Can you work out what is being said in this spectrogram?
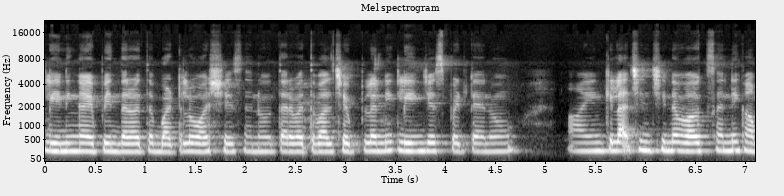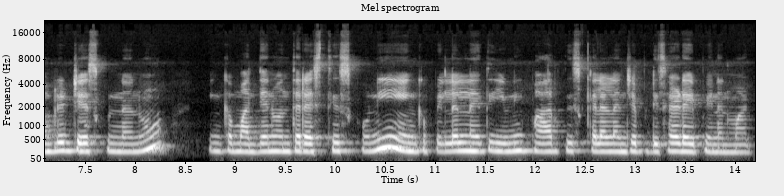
క్లీనింగ్ అయిపోయిన తర్వాత బట్టలు వాష్ చేశాను. తర్వాత వాళ్ళ చెప్పులన్నీ క్లీన్ చేసి పెట్టాను. ఇంక ఇలా చిన్న చిన్న వర్క్స్ అన్నీ కంప్లీట్ చేసుకున్నాను. ఇంకా మధ్యాహ్నం అంతా రెస్ట్ తీసుకొని ఇంకా పిల్లల్ని అయితే ఈవినింగ్ పార్క్ తీసుకెళ్ళాలని చెప్పి డిసైడ్ అయిపోయాను అనమాట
